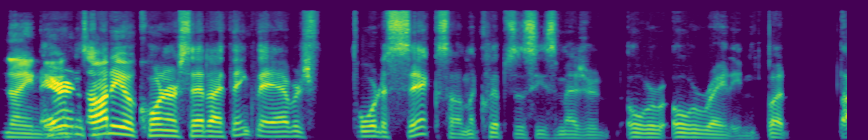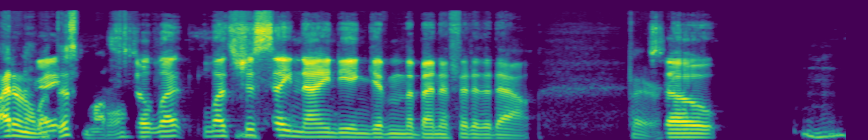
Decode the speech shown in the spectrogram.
90. Erin's audio corner said I think they average four to six on the Klipsches he's measured over overrating. But I don't know Okay, about this model. So let let's just say 90 and give them the benefit of the doubt. Fair. So Mhm.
